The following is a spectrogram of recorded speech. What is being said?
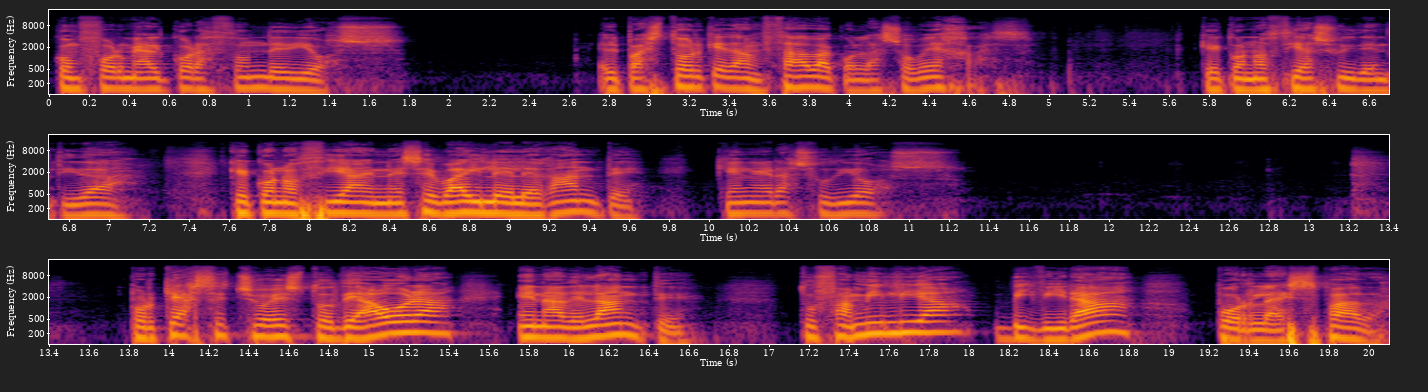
conforme al corazón de Dios, el pastor que danzaba con las ovejas, que conocía su identidad, que conocía en ese baile elegante quién era su Dios. ¿Por qué has hecho esto? De ahora en adelante, tu familia vivirá por la espada,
